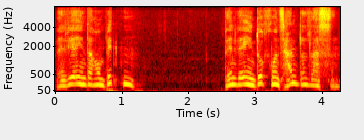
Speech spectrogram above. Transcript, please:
wenn wir ihn darum bitten, wenn wir ihn durch uns handeln lassen.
